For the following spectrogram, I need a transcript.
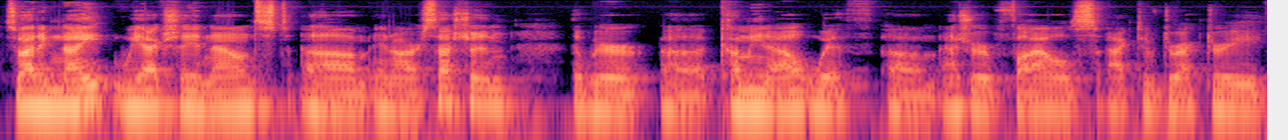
So at Ignite, we actually announced um, in our session that we're uh, coming out with um, Azure Files Active Directory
